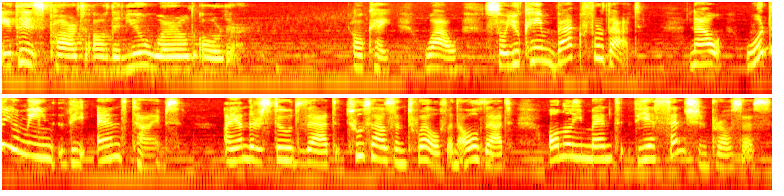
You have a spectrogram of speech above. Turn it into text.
it is part of the New World Order. Okay, wow, so you came back for that. Now, what do you mean the end times? I understood that 2012 and all that only meant the ascension process.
